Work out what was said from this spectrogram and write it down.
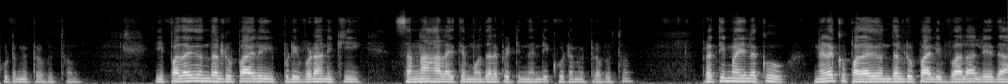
కూటమి ప్రభుత్వం. ఈ పదహైదు వందల రూపాయలు ఇప్పుడు ఇవ్వడానికి సన్నాహాలు అయితే మొదలుపెట్టిందండి కూటమి ప్రభుత్వం. ప్రతి మహిళకు నెలకు పదహైదు వందల రూపాయలు ఇవ్వాలా లేదా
